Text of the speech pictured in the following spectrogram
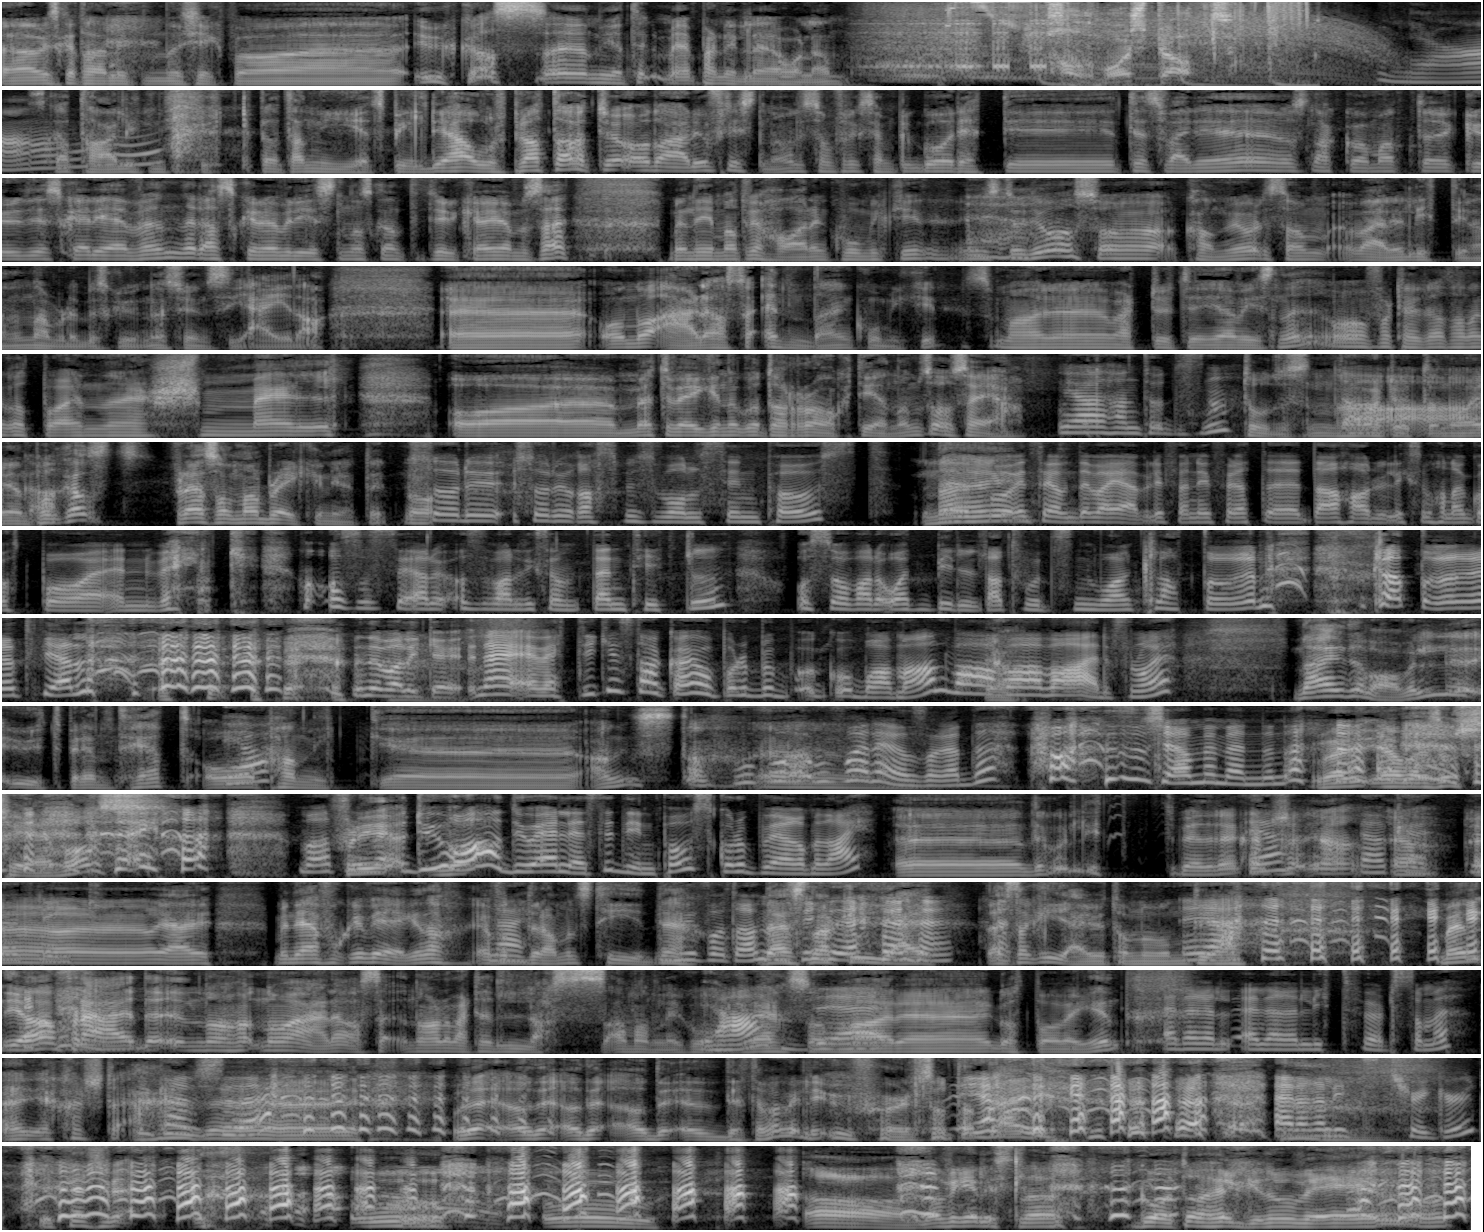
Ja, vi skal ta en liten kikk på uh, ukas uh, nyheter med Pernille Haaland. Halvorsprat. Ja. Skal ta en liten kikk på dette nyhetsbildet i halvårsprat. Da, vet du. Og da er det jo fristende å liksom f.eks. gå rett i, til Sverige og snakke om at kurdiske kurdisk er reven, raskere over isen og skal til Tyrkia og gjemme seg. Men i og med at vi har en komiker i studio, så kan vi jo liksom være litt navlebeskuende, syns jeg, da. Uh, og nå er det altså enda en komiker som har eh, vært ute i avisene og forteller at han har gått på en eh, smell og eh, møtt veggen og gått rakt igjennom, så å si. Ja. han Todesen? Todesen har vært ute ute nå i en podkast. For det er sånn man breaker nyheter. Nå. Så du, så du Rasmus Wold sin post eh, Nei. på Instagram? Det var jævlig funny, for at, eh, da har du liksom Han har gått på en vegg, og så ser du Og så var det liksom den tittelen, og så var det òg et bilde av Todesen hvor han klatrer, klatrer et fjell. Men det var litt gøy. Nei, jeg vet ikke, stakkar. Jeg håper det går bra med han. Hva, Ja. hva, hva er det for noe? Nei, det var vel utbrenthet og Ja. panikkangst, da. Hvorfor, Eh, hvorfor er dere så redde? Hva er det som skjer med mennene? Hva er, ja, hva er det som skjer med oss? Martin, Fordi- du òg. Jeg leste din post. Går det bedre med deg? Uh, det går litt bedre, kanskje. Ja, Ja, ja, ok. Du flink. Eh, og jeg, men jeg får ikke VG, da. Jeg får Nei. Drammens Tidende. Der jeg, der snakker jeg ut om noe vondt. Ja. Ja. Men ja, for det er, det, nå, nå, det altså, nå har det vært et lass av mannlige komikere Ja, som det- har uh, gått på veggen. Er dere, er litt følsomme? Eh, Ja, kanskje det er Kanskje det, og, det, og, det, og det, Dette var veldig ufølsomt av Ja. deg. Er dere litt triggered? Kanskje vi oh, oh. oh. Nå fikk jeg lyst til å gå ut og hogge noe ved. Og...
